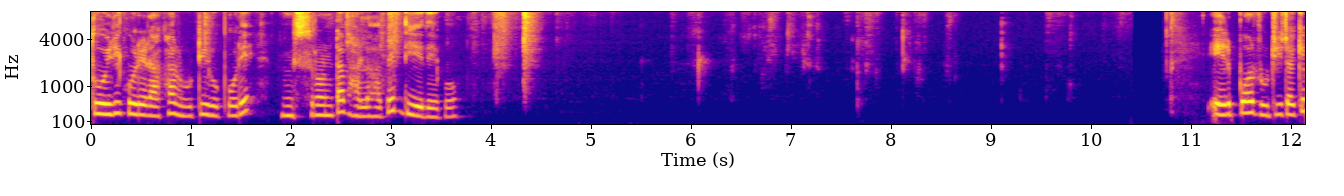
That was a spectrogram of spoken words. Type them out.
তৈরি করে রাখা রুটির উপরে মিশ্রণটা ভালোভাবে দিয়ে দেব। এরপর রুটিটাকে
